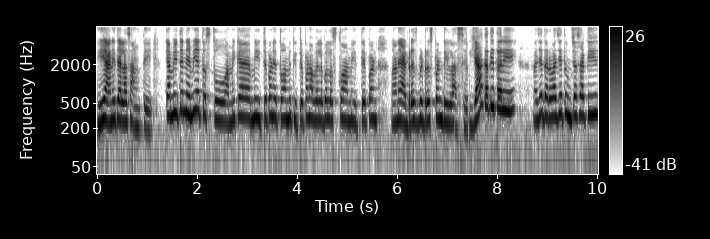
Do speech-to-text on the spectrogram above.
ही आणि त्याला सांगते. की आम्ही इथे नेहमी येत असतो. आम्ही काय आम्ही इथे पण येतो. आम्ही तिथे पण अवेलेबल असतो. आम्ही इथे पण आणि ॲड्रेस बिड्रेस पण दिला असेल. या कधीतरी. म्हणजे दरवाजे तुमच्यासाठी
